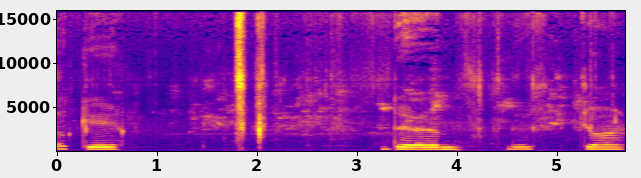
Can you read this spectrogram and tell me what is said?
Okay. Then this jar.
